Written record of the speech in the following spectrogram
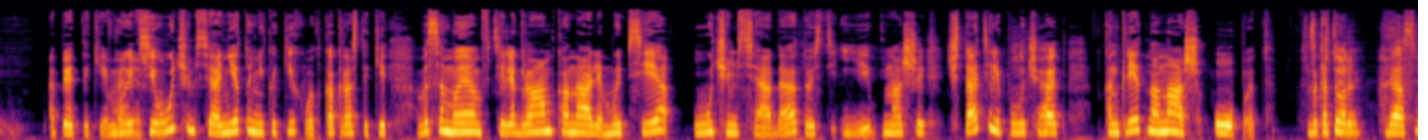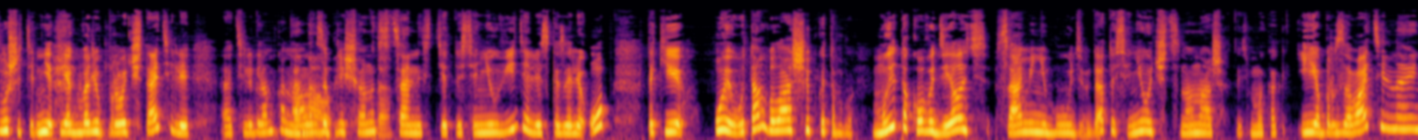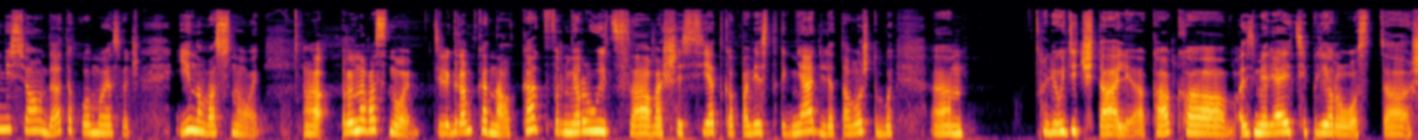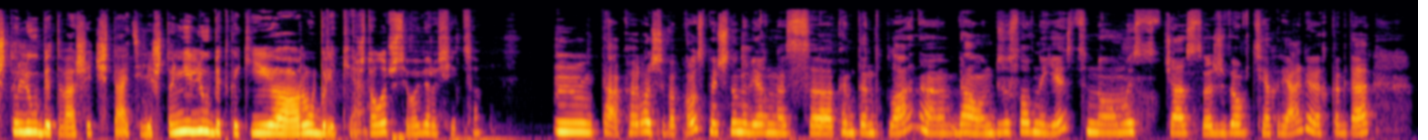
Опять-таки, мы Конечно. все учимся, а нету никаких вот как раз-таки в SMM, в Телеграм-канале. Мы все учимся, да, то есть и наши читатели получают конкретно наш опыт. За который, да, слушайте, нет, я говорю про читателей э, телеграм-каналов, Каналов, запрещенных да. социальных сетей. То есть они увидели и сказали, оп, такие, ой, вот там была ошибка, там, мы такого делать сами не будем, да, то есть они учатся на наших, то есть мы как и образовательное несем, да, такой месседж, и новостной. А, про новостной телеграм-канал. Как формируется ваша сетка повесток дня для того, чтобы эм, люди читали, как а, измеряете прирост, а, что любят ваши читатели, что не любят, какие а, рубрики. Что лучше всего вируситься? Так, хороший вопрос. Начну, наверное, с контент-плана. Да, он, безусловно, есть, но мы сейчас живем в тех реалиях, когда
